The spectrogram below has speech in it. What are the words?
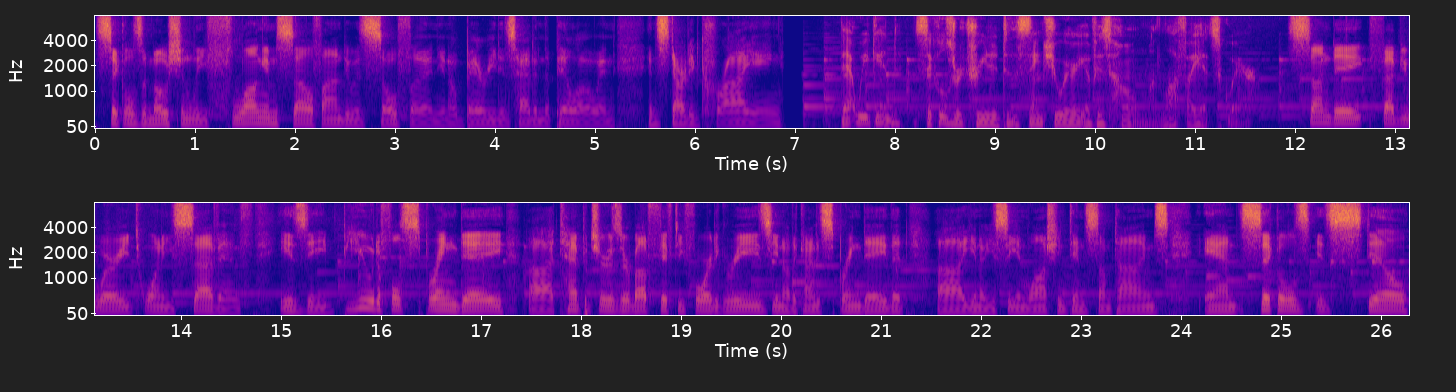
Sickles emotionally flung himself onto his sofa and, you know, buried his head in the pillow and, and started crying. That weekend, Sickles retreated to the sanctuary of his home on Lafayette Square. Sunday, February 27th, is a beautiful spring day. Uh, temperatures are about 54 degrees, you know, the kind of spring day that, uh, you know, you see in Washington sometimes. And Sickles is still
